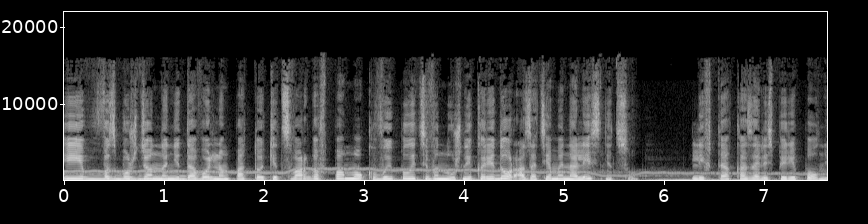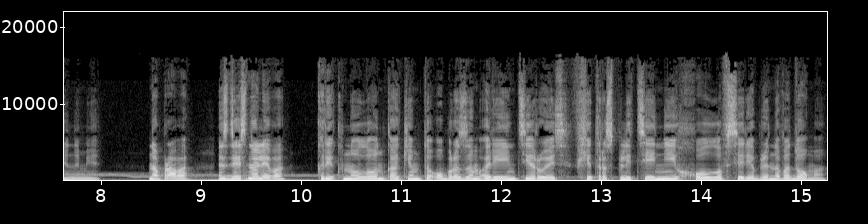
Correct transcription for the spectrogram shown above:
и в возбужденно недовольном потоке цваргов помог выплыть в нужный коридор, а затем и на лестницу. Лифты оказались переполненными. «Направо! Здесь налево!» — крикнул он, каким-то образом ориентируясь в хитросплетении холлов Серебряного дома.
